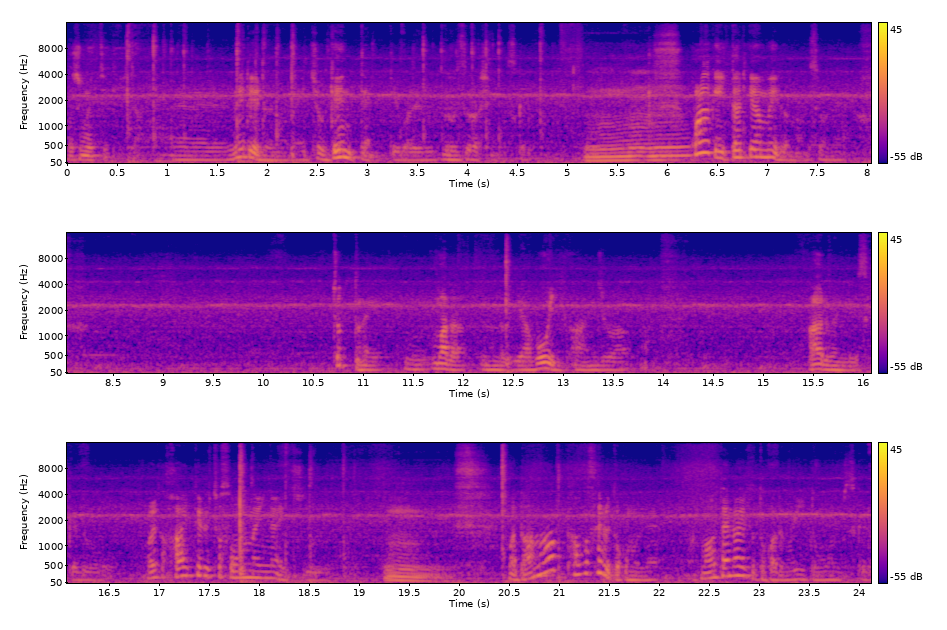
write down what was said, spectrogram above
初めて聞いたえーメデルのね一応原点って言われるブーツらしいんですけど。これだけイタリアンメイドなんですよね。ちょっとねうんまだやぼい感じはあるんですけど割と履いてる人そんないないし。うん。まあ、ダナ倒せるとこもね、マウンテンライトとかでもいいと思うんですけど、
